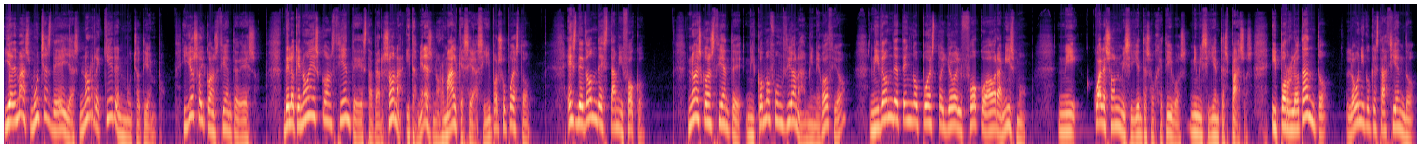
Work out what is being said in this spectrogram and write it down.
Y además muchas de ellas no requieren mucho tiempo. Y yo soy consciente de eso. De lo que no es consciente esta persona, y también es normal que sea así, por supuesto, es de dónde está mi foco. No es consciente ni cómo funciona mi negocio, ni dónde tengo puesto yo el foco ahora mismo, ni cuáles son mis siguientes objetivos, ni mis siguientes pasos. Y por lo tanto, lo único que está haciendo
